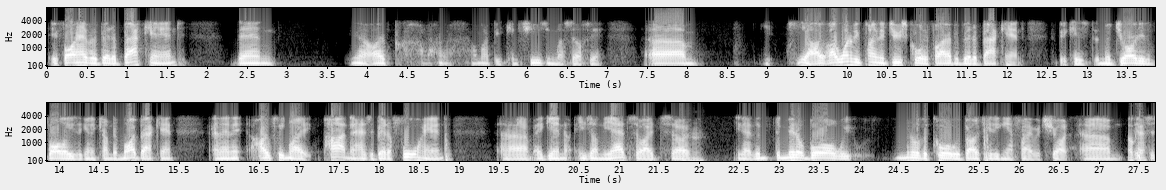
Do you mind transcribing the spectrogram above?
if I have a better backhand, then you know I I might be confusing myself here. Um, yeah, I, I want to be playing the deuce court if I have a better backhand because the majority of the volleys are going to come to my backhand, and then it, hopefully my partner has a better forehand. Um, again, he's on the ad side, so mm-hmm. you know the the middle ball, we middle of the court, we're both hitting our favourite shot. Um, okay. It's the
